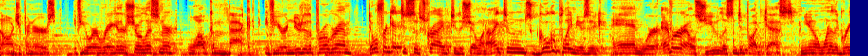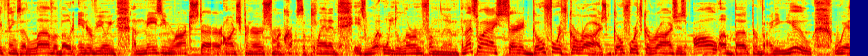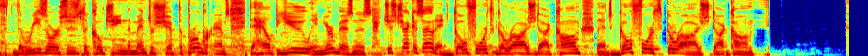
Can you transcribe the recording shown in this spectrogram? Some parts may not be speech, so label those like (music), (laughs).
entrepreneurs. If you are a regular show listener, welcome back. If you're new to the program, don't forget to subscribe to the show on iTunes, Google Play Music, and wherever else you listen to podcasts. And you know, one of the great things I love about interviewing amazing rock star entrepreneurs from across the planet is what we learn from them. And that's why I started Go Forth Garage. Go Forth Garage is all about providing you with the resources, the coaching, the mentorship, the programs to help you in your business, just check us out at goforthgarage.com. That's goforthgarage.com.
